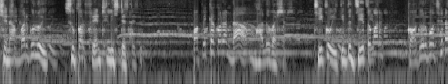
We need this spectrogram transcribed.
সে নাম্বারগুলোই সুপার ফ্রেন্ড লিস্টে অপেক্ষা করার নাম ভালোবাসা ঠিকই, কিন্তু যে তোমার কদর বোঝে না,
